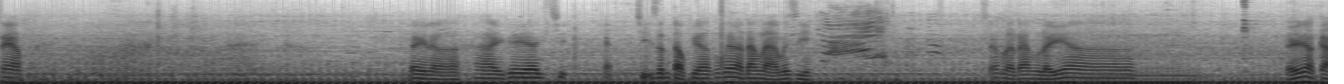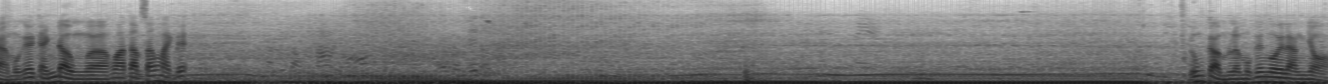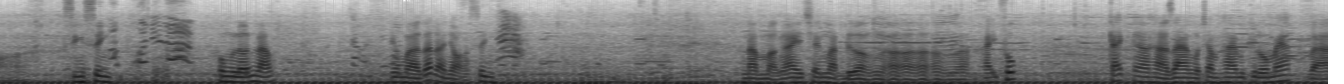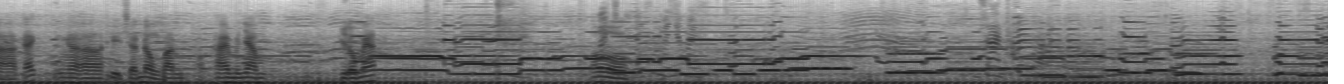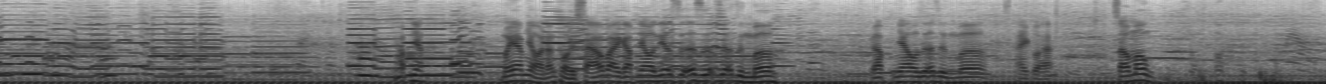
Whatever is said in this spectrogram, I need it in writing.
xem. Đây là hai cái chị chị dân tộc kia không biết là đang làm cái gì. Chắc là đang lấy ờ, đấy là cả một cái cánh đồng ờ, hoa tam sắc mạch đấy. Lũng Cẩm là một cái ngôi làng nhỏ xinh xinh, không lớn lắm, nhưng mà rất là nhỏ xinh nằm ở ngay trên mặt đường ờ, Hạnh Phúc cách ờ, Hà Giang 120 km và cách ờ, thị trấn Đồng Văn khoảng 25 km. Ồ, gặp nhau. Mấy em nhỏ đang thổi sáo bài gặp nhau giữa giữa giữa giữa rừng mơ. Gặp nhau giữa rừng mơ. Hay quá. Sáo mông.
